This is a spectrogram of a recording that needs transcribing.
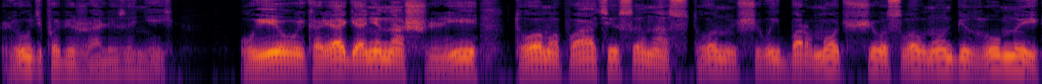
Люди побежали за ней. У Ивы и коряги они нашли Тома Паттисона, стонущего и бормочущего, словно он безумный.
